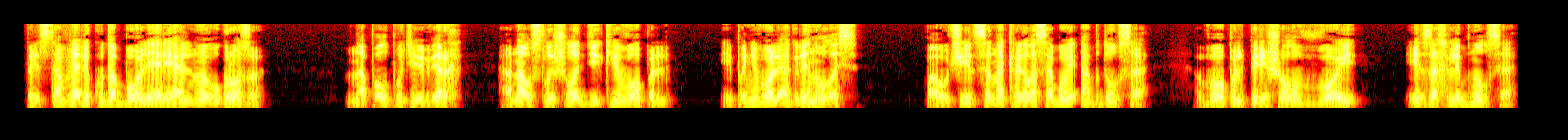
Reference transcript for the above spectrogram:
представляли куда более реальную угрозу. На полпути вверх она услышала дикий вопль и поневоле оглянулась. Паучица накрыла собой Абдуса. Вопль перешел в вой и захлебнулся.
